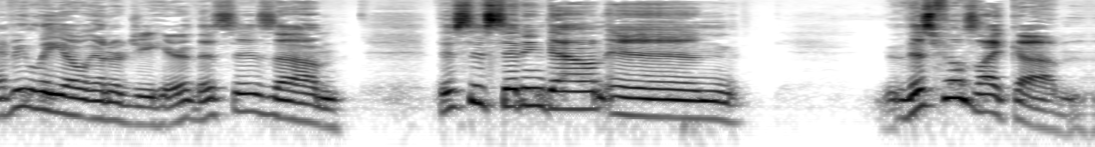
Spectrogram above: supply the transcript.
Heavy Leo energy here. This is um, this is sitting down and this feels like um,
